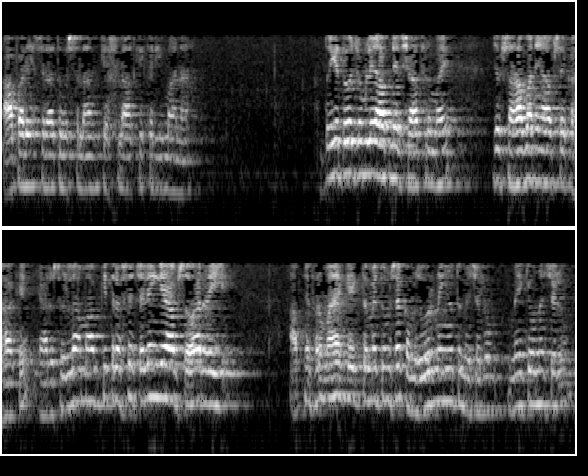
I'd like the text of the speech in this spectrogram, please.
آپ علیہ السلاۃ والسلام کے اخلاق کے قریب آنا۔ تو یہ دو جملے آپ نے ارشاد فرمائے، جب صحابہ نے آپ سے کہا کہ، یا رسول اللہ، ہم آپ کی طرف سے چلیں گے، آپ سوار رہیے۔ آپ نے فرمایا کہ ایک تو میں تم سے کمزور نہیں ہوں، تو میں چلوں۔ میں کیوں نہ چلوں؟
